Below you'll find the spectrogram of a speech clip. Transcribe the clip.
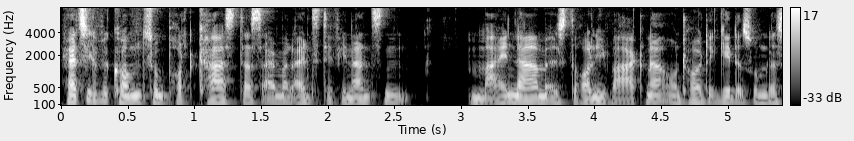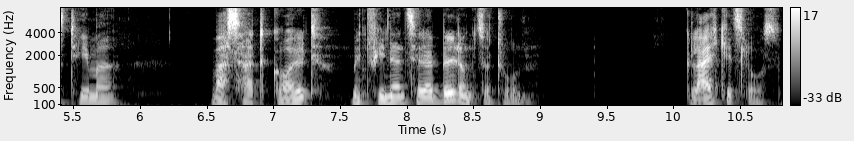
Herzlich willkommen zum Podcast Das Einmaleins der Finanzen. Mein Name ist Ronny Wagner und heute geht es um das Thema was hat Gold mit finanzieller Bildung zu tun? Gleich geht's los.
